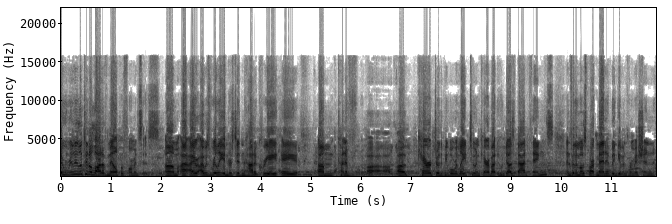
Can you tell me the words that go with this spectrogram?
I really looked at a lot of male performances. Um, I, I, was really interested in how to create a um, kind of uh, a character that people relate to and care about who does bad things. And for the most part, men have been given permission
